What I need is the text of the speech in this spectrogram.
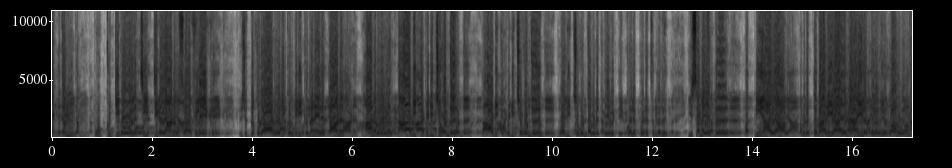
രക്തം പൂക്കുറ്റി പോലെ ചീറ്റുകയാണ് മുസഹഫിലേക്ക് വിശുദ്ധ ഖുർആൻ ഓടിക്കൊണ്ടിരിക്കുന്ന നേരത്താണ് മഹാനവറുകളെ താടിക്ക് പിടിച്ചുകൊണ്ട് താടിക്ക് പിടിച്ചുകൊണ്ട് വലിച്ചുകൊണ്ട് അവിടുത്തെ വെട്ടി കൊലപ്പെടുത്തുന്നത്. ഈ സമയത്ത് പത്നിയായ അവിടുത്തെ ഭാര്യയായ നായിലത്ത് റളിയല്ലാഹു അൻഹ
